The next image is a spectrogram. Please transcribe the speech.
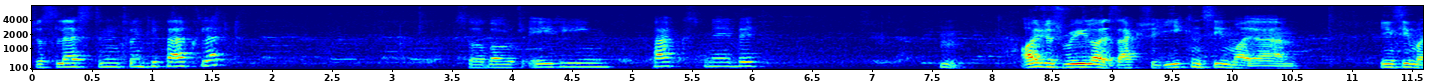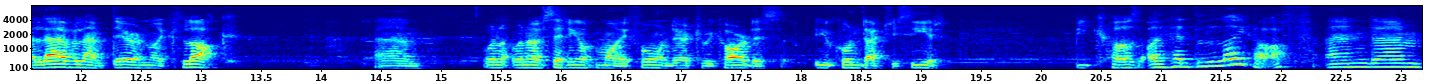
Just less than 20 packs left. So about 18 packs maybe. Hmm. I just realised actually you can see my um you can see my lava lamp there and my clock. Um when when I was setting up my phone there to record this you couldn't actually see it because I had the light off and um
